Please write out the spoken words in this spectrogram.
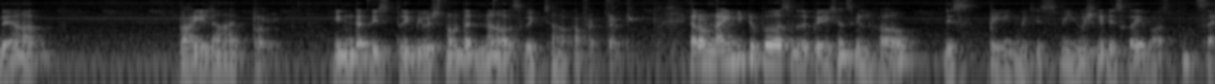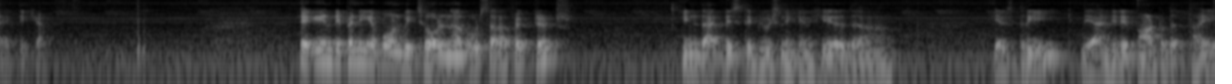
they are bilateral in the distribution of the nerves which are affected. Around 92% of the patients will have this pain which is we usually describe as sciatica. Again depending upon which all nerve roots are affected in that distribution you can hear the L3 the anterior part of the thigh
